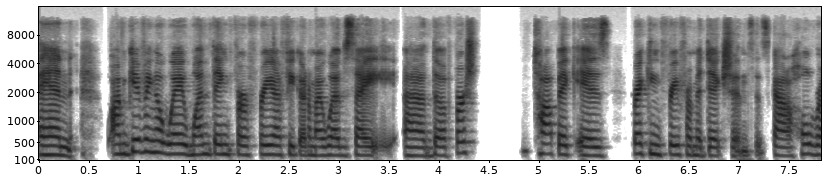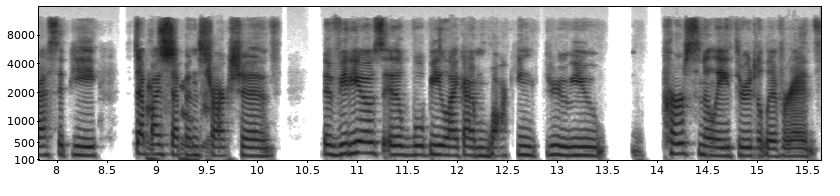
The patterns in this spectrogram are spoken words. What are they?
And I'm giving away one thing for free if you go to my website. Uh, the first topic is breaking free from addictions. It's got a whole recipe, step by step instructions. The videos, it will be like I'm walking through you personally through deliverance.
